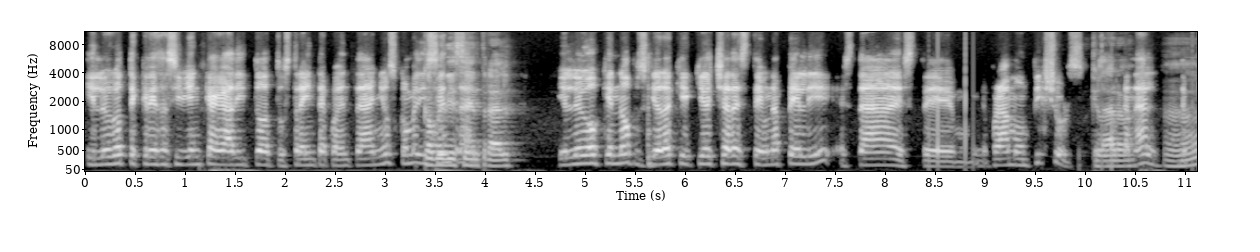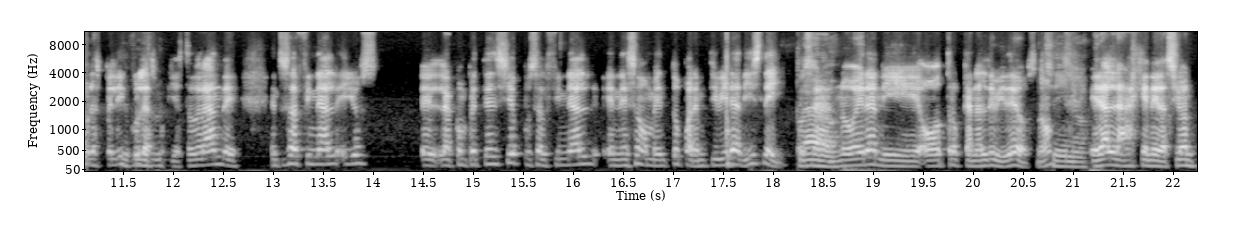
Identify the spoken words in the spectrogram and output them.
y, luego te crees así bien cagadito a tus 30, 40 años, Comedy, Comedy Central. Y luego que no, pues que ahora que quiero echar este, una peli, está este Paramount Pictures, que es un canal de puras películas, porque ya está grande. Entonces al final ellos la competencia, pues al final, en ese momento, para MTV era Disney. O sea, no era ni otro canal de videos, ¿no? Era la generación.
